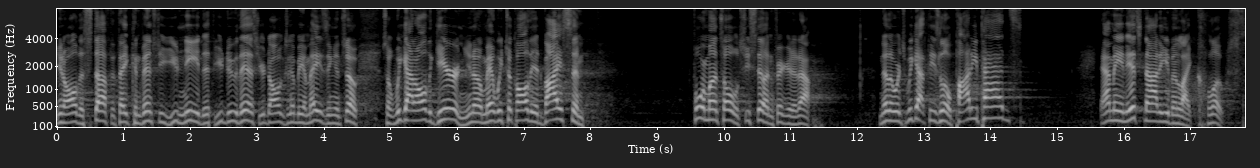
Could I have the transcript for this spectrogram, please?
you know, all this stuff that they convinced you you need. If you do this, your dog's going to be amazing. And so, so we got all the gear and, you know, man, we took all the advice and four months old, she still hadn't figured it out. In other words, we got these little potty pads I mean, it's not even like close.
